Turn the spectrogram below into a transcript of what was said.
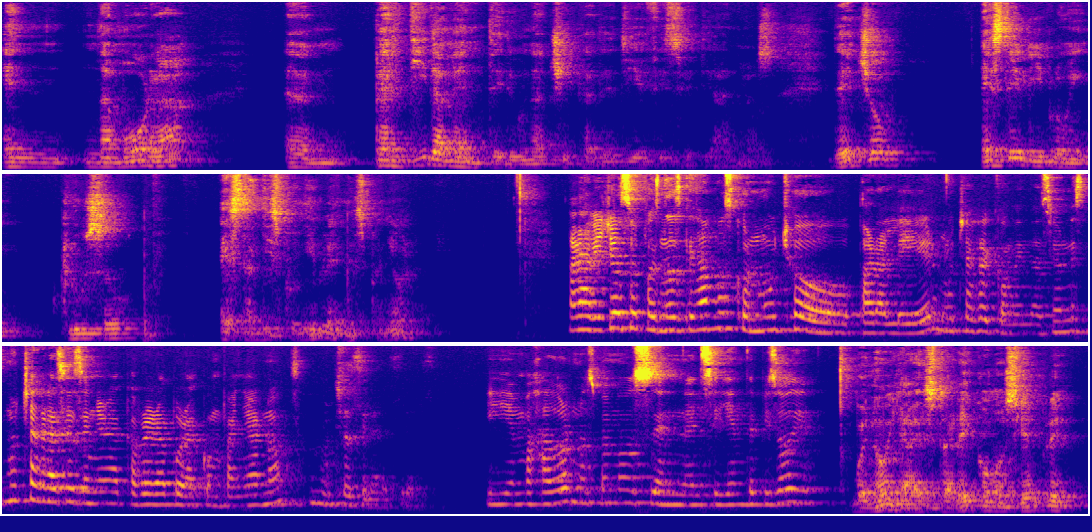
enamora em, perdidamente de una chica de 17 años. De hecho, este libro incluso está disponible en español. Maravilloso, pues nos quedamos con mucho para leer, muchas recomendaciones. Muchas gracias, señora Cabrera, por acompañarnos. Muchas gracias. Y embajador, nos vemos en el siguiente episodio. Bueno, ya estaré como siempre.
